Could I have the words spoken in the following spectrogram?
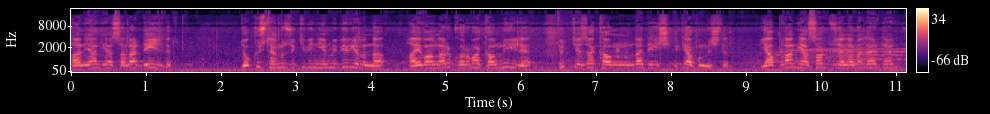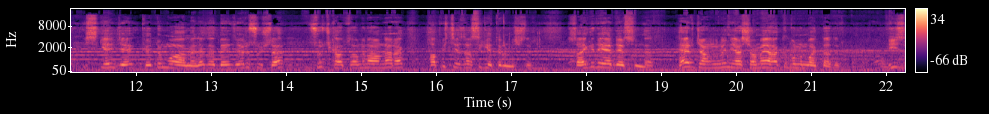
tanıyan yasalar değildir. 9 Temmuz 2021 yılında Hayvanları Koruma Kanunu ile Türk Ceza Kanunu'nda değişiklik yapılmıştır. Yapılan yasal düzenlemelerden işkence, kötü muamele ve benzeri suçlar suç kapsamına alınarak hapis cezası getirilmiştir. Saygıdeğer dersinler, her canlının yaşamaya hakkı bulunmaktadır. Biz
